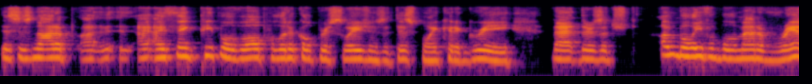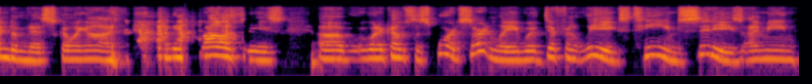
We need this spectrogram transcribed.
this is not a. I, I think people of all political persuasions at this point could agree that there's an unbelievable amount of randomness going on in these policies uh, when it comes to sports. Certainly, with different leagues, teams, cities. I mean.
